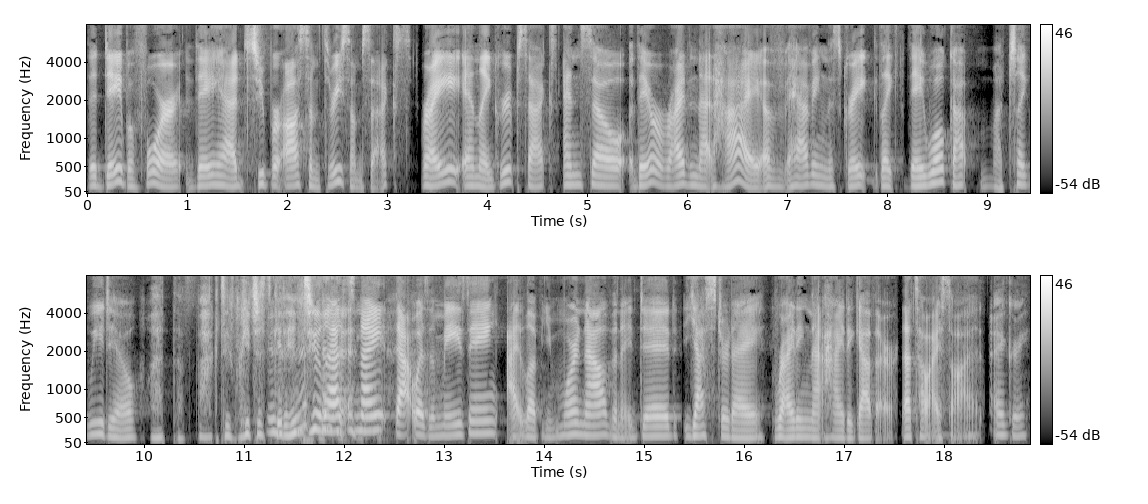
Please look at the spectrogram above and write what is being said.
The day before, they had super awesome threesome sex, right? And like group sex. And so they were riding that high of having this great, like, they woke up much like we do. What the fuck did we just get into last night? That was amazing. I love you more now than I did yesterday, riding that high together. That's how I saw it. I agree.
